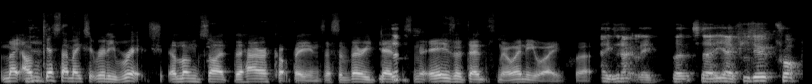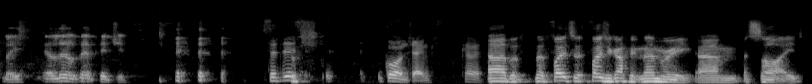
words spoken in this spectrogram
Mate, I guess that makes it really rich alongside the haricot beans. That's a very dense. It, it is a dense meal anyway, but exactly. But uh, yeah, if you do it properly, a little bit of pigeon. so this, go on, James. Go ahead. Uh, but but photo, photographic memory um, aside,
